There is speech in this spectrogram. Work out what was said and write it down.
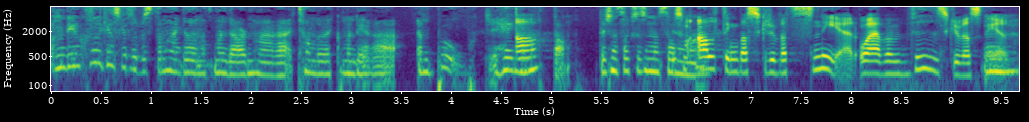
Ja, Men det är också ganska typiskt den här grejen att man gör den här kan du rekommendera en bok i hängmattan. Det känns också som en Det är som allting bara skruvats ner och även vi skruvas ner. Mm.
